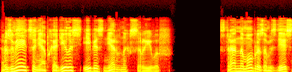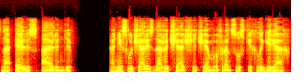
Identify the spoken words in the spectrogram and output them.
Разумеется, не обходилось и без нервных срывов. Странным образом здесь, на Эллис-Айленде, они случались даже чаще, чем во французских лагерях,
